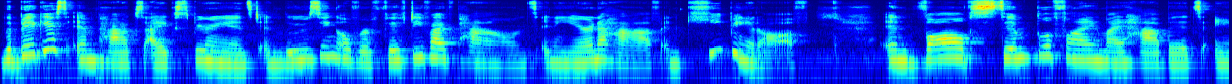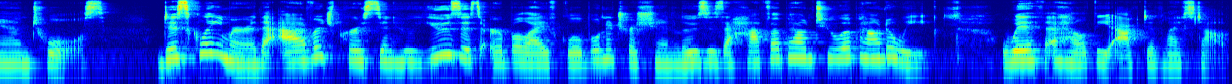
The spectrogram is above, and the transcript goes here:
The biggest impacts I experienced in losing over 55 pounds in a year and a half and keeping it off involved simplifying my habits and tools. Disclaimer the average person who uses Herbalife Global Nutrition loses a half a pound to a pound a week with a healthy, active lifestyle.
